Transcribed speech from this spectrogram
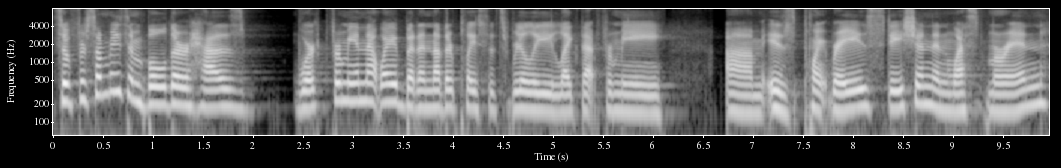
so for some reason, Boulder has worked for me in that way. But another place that's really like that for me um, is Point Reyes Station in West Marin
